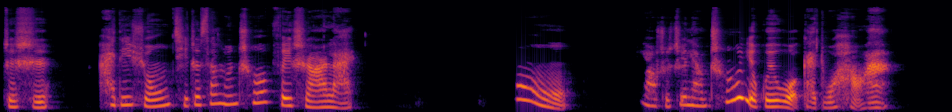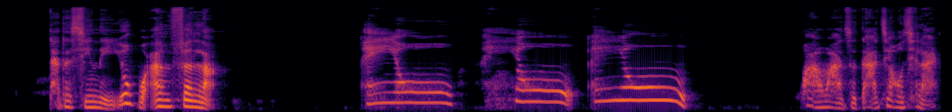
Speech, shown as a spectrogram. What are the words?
这时艾迪熊骑着三轮车飞驰而来。哦，要是这辆车也归我，该多好啊！他的心里又不安分了。哎呦，哎呦，哎呦！花袜子大叫起来。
